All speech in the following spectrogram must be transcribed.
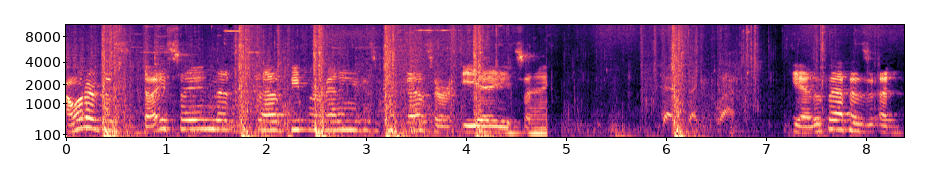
I wonder if this DICE saying that uh, people are banning against quick deaths or EA saying. 10 seconds left. Yeah, this map is a.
